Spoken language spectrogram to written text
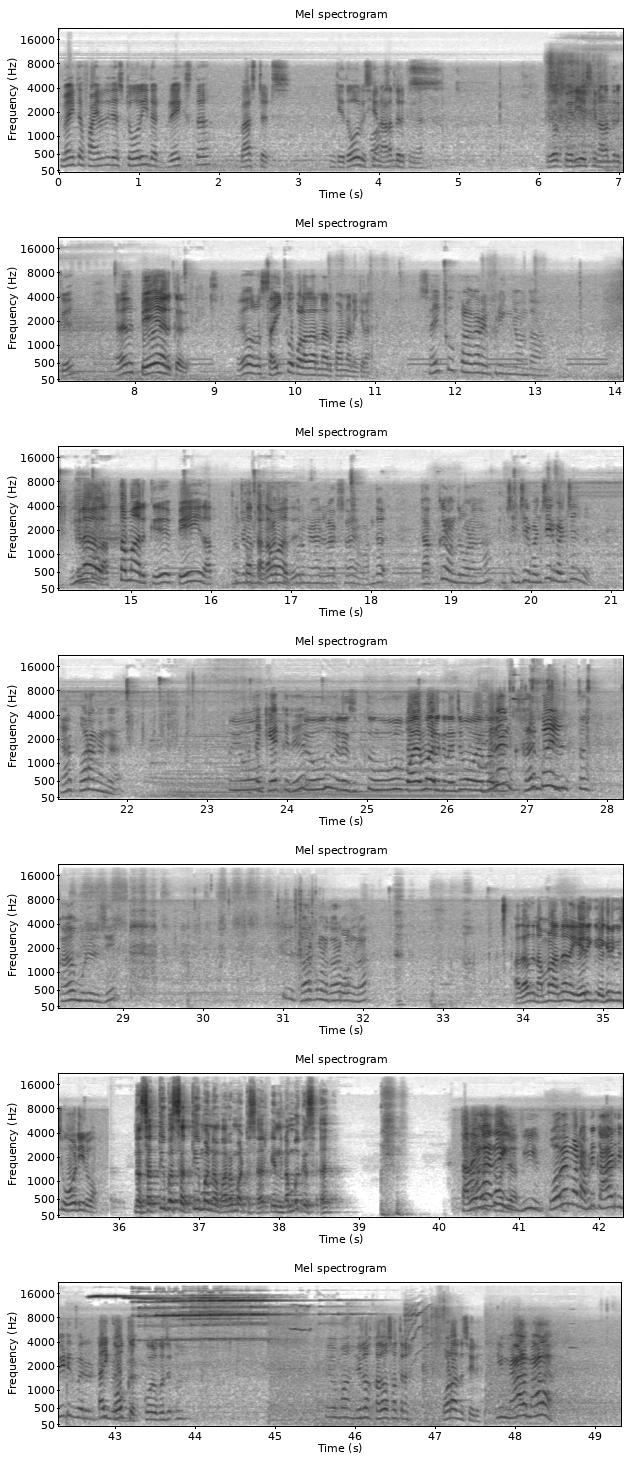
make the finally the story that breaks the bastards. இங்கே ஏதோ ஒரு விஷயம் நடந்திருக்குங்க ஏதோ ஒரு பெரிய விஷயம் நடந்திருக்கு அதாவது பேயா இருக்காது ஏதோ ஒரு சைக்கோ கொலகாரனா இருப்பான்னு நினைக்கிறேன். சைக்கோ கொலகாரன் எப்படி இங்க வந்தா? ஏன்னா ரத்தமா இருக்கு பேய் கொஞ்சம் தடவாது பொறுமையா ரிலாக்ஸா வந்த டக்குன்னு வந்துருவானுங்க. சிஞ்சரி பஞ்சரி பஞ்சரி யாரும் போறாங்க அங்க. ஐயோ சத்தம் கேக்குது. ஐயோ எனக்கு சுத்தம் பயமா இருக்கு நிஜமா பயமா இருக்கு. கருப்பா கதவு மூடிடுச்சு. திறக்க முடியல திறக்க முடியல. அதாவது நம்மள இருந்தா எகிரி எகிரி குச்சி ஓடிடுவோம். நான் சத்தியமா சத்தியமா நான் வரமாட்டேன் சார். என்ன நம்புங்க சார். போவே மாட்டேன். அப்படியே எடுத்து வீட்டுக்கு டை போயிரு கோக்கு கொ- கொஞ்சம். ஐயோமா இரு கதவை சாத்துறேன். போடா அந்த சைடு. நீ மேல மேல.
